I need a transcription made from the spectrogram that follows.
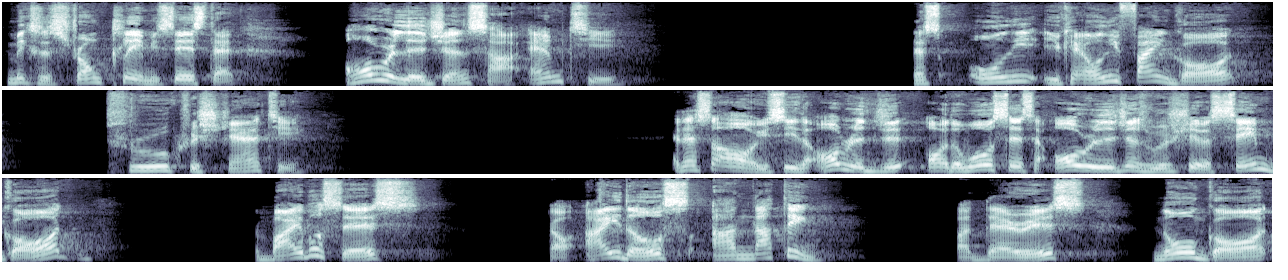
makes a strong claim. It says that all religions are empty. There's only you can only find God through Christianity. And that's not all. You see, the, all, religi- all the world says that all religions worship the same God. The Bible says our idols are nothing, but there is no God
